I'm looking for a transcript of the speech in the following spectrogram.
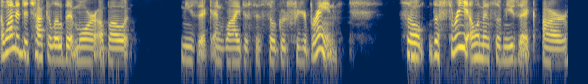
I wanted to talk a little bit more about music and why this is so good for your brain. So the three elements of music are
